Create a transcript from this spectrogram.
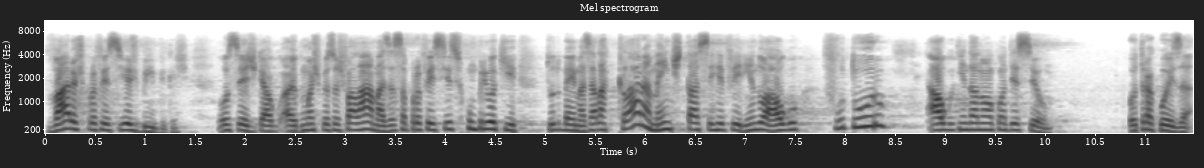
Várias profecias bíblicas. Ou seja, que algumas pessoas falam, ah, mas essa profecia se cumpriu aqui. Tudo bem, mas ela claramente está se referindo a algo futuro, algo que ainda não aconteceu. Outra coisa,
